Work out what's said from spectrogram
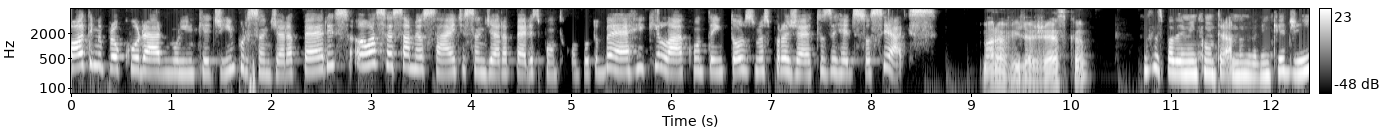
Pode me procurar no LinkedIn por Sandiara Pérez ou acessar meu site sandiaraperes.com.br, que lá contém todos os meus projetos e redes sociais. Maravilha, Jéssica. Vocês podem me encontrar no meu LinkedIn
